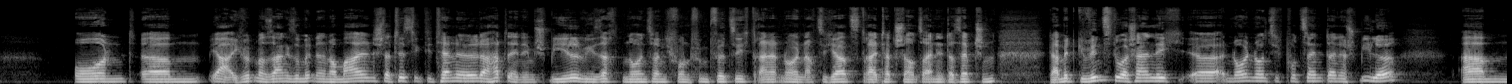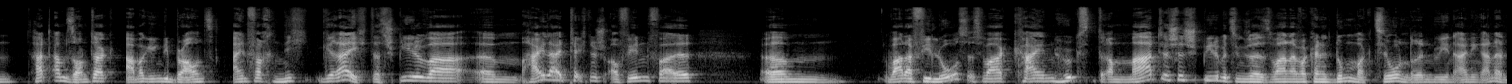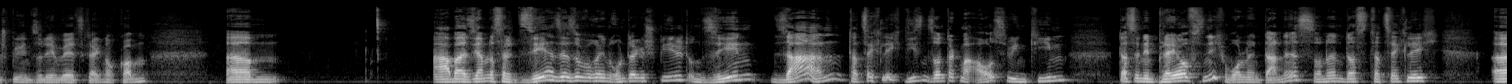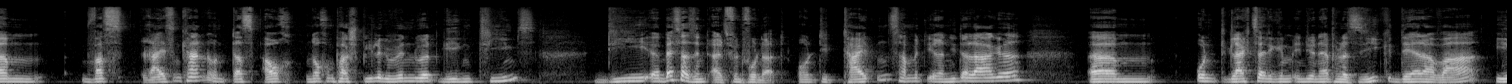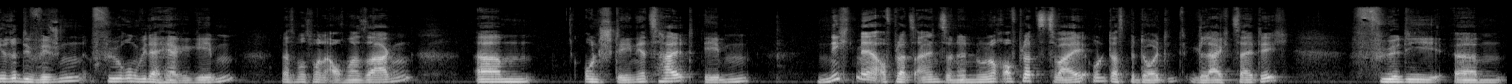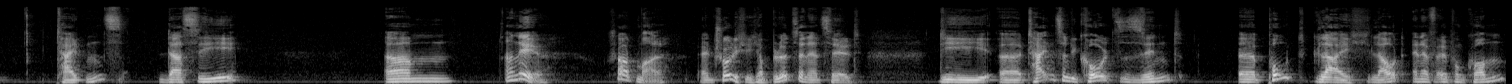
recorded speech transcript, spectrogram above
Und ähm, ja, ich würde mal sagen, so mit einer normalen Statistik, die Tennel da hatte in dem Spiel, wie gesagt, 29 von 45, 389 Yards, drei Touchdowns, eine Interception. Damit gewinnst du wahrscheinlich äh, 99 Prozent deiner Spiele. Ähm, hat am Sonntag aber gegen die Browns einfach nicht gereicht. Das Spiel war ähm, highlight-technisch auf jeden Fall, ähm, war da viel los. Es war kein höchst dramatisches Spiel, beziehungsweise es waren einfach keine dummen Aktionen drin, wie in einigen anderen Spielen, zu denen wir jetzt gleich noch kommen. Ähm, aber sie haben das halt sehr, sehr souverän runtergespielt und sehen, sahen tatsächlich diesen Sonntag mal aus wie ein Team, das in den Playoffs nicht one and done ist, sondern das tatsächlich ähm, was reißen kann und das auch noch ein paar Spiele gewinnen wird gegen Teams, die äh, besser sind als 500. Und die Titans haben mit ihrer Niederlage ähm, und gleichzeitig im Indianapolis-Sieg, der da war, ihre Division-Führung wieder hergegeben. Das muss man auch mal sagen. Ähm, und stehen jetzt halt eben nicht mehr auf Platz 1, sondern nur noch auf Platz 2. Und das bedeutet gleichzeitig für die ähm, Titans, dass sie. Ähm, ah nee, schaut mal. Entschuldigt, ich habe Blödsinn erzählt. Die äh, Titans und die Colts sind äh, punktgleich laut NFL.com.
